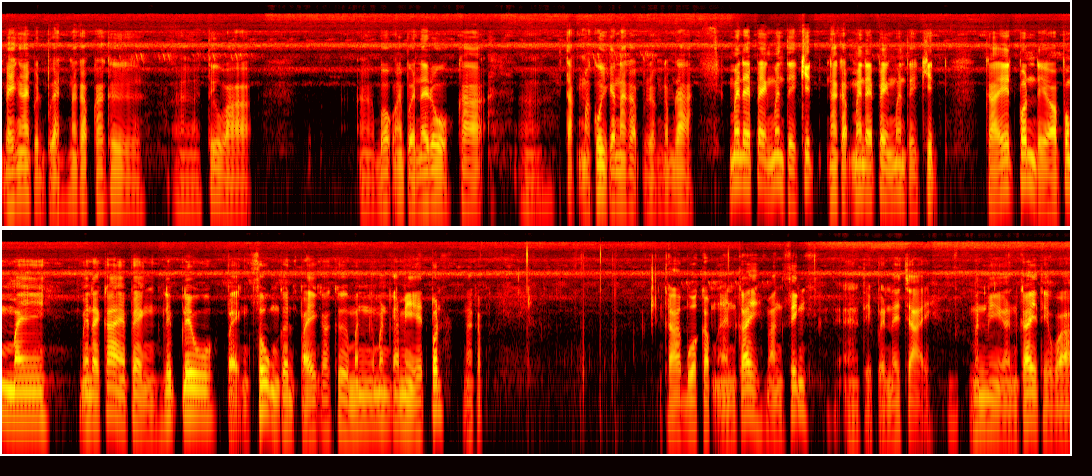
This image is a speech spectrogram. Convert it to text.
แบ่งให้เปื่อนๆนะครับก็คือเอ่อถือว่าเอ่อบอกให้เปื่อนได้รู้ก็ตักมาคุยกันนะครับเรื่องตำราไม่ได้แป้งเมื่อนแต่คิดนะครับไม่ได้แป้งเมื่อนแต่คิดก็เอ็ดพ้นเดี๋ยวผมไม่ไม่ได้ใกล้แป้งริบเร็วแป้งสูงเกินไปก็คือมันมันก็มีเหตุผลนะครับก็บวกกับเงินใกล้บางสิ่งเอ่อที่เปิดได้จ่ายมันมีเงินใกล้ที่ว่า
